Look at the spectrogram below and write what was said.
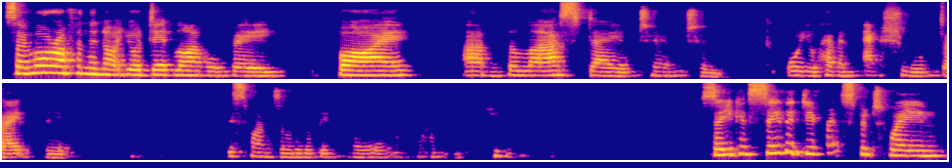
So more often than not, your deadline will be by um, the last day of term two, or you'll have an actual date there. This one's a little bit more um. So you can see the difference between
